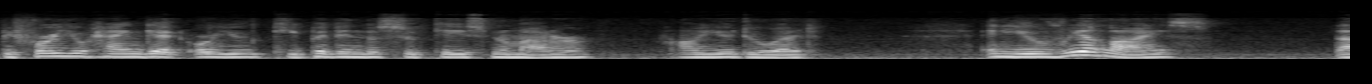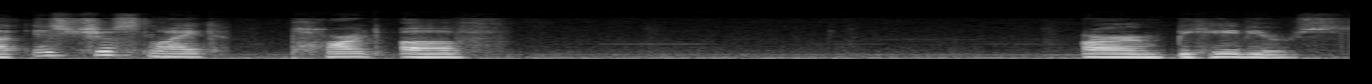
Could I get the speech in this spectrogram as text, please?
before you hang it or you keep it in the suitcase no matter how you do it. And you realize that it's just like part of our behaviors,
